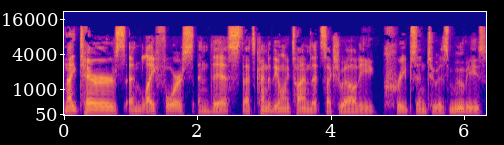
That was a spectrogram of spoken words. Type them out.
Night Terrors and Lifeforce and this. That's kind of the only time that sexuality creeps into his movies.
